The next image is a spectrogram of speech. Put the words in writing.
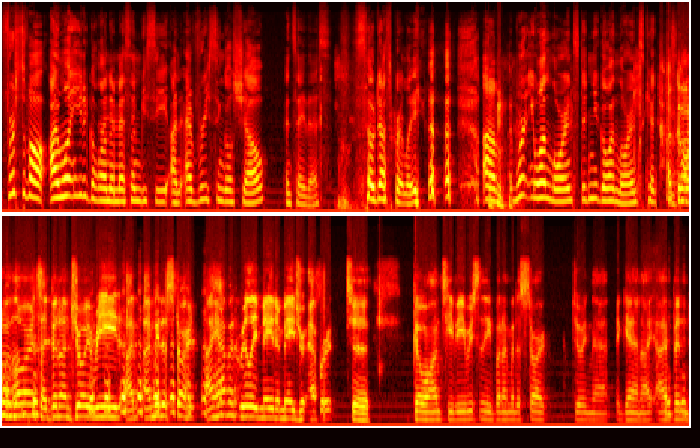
first of all, I want you to go on MSNBC on every single show and say this so desperately. um, weren't you on Lawrence? Didn't you go on Lawrence? Can't I've gone on Lawrence. I've been on Joy Reid. I'm, I'm going to start. I haven't really made a major effort to go on TV recently, but I'm going to start doing that again. I, I've been.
